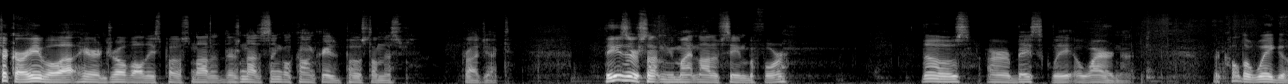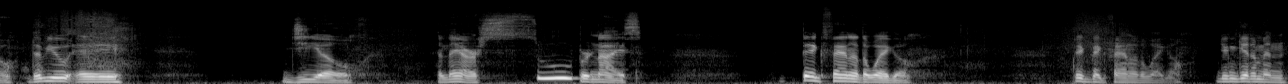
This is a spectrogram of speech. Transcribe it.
took our Evo out here and drove all these posts. Not a, there's not a single concreted post on this project. These are something you might not have seen before. Those are basically a wire nut. They're called a Wago, W-A-G-O. And they are super nice. Big fan of the Wago. Big, big fan of the Wago. You can get them in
